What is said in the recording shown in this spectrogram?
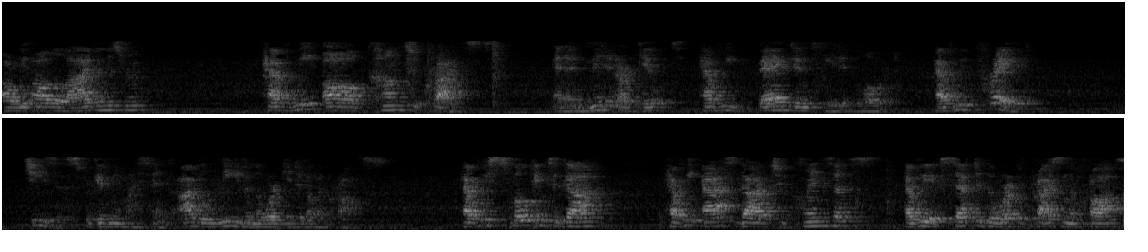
Are we all alive in this room? Have we all come to Christ and admitted our guilt? Have we begged and pleaded, Lord? Have we prayed, Jesus, forgive me my sins. I believe in the work He did on the cross. Have we spoken to God? Have we asked God to cleanse us? Have we accepted the work of Christ on the cross?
